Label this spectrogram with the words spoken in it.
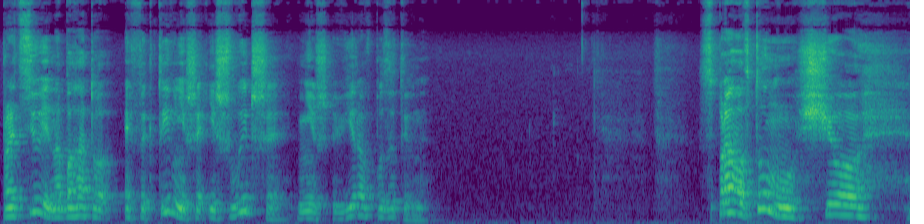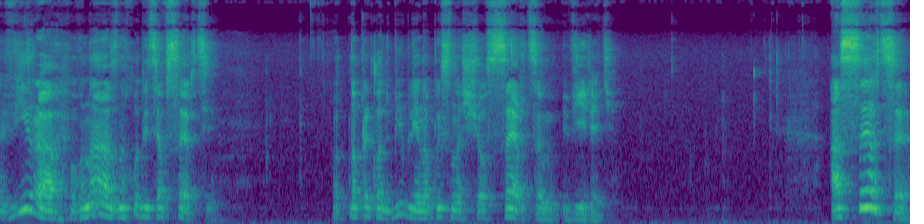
працює набагато ефективніше і швидше, ніж віра в позитивне. Справа в тому, що віра вона знаходиться в серці. От, наприклад, в Біблії написано, що серцем вірять. А серце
